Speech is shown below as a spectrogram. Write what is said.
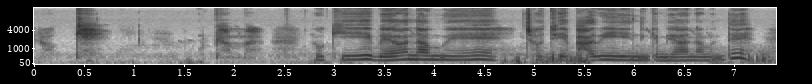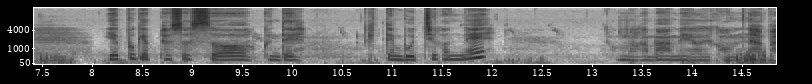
이렇게 우편물. 여기 매화나무에 저 뒤에 바위에 있는 게 매화나무인데 예쁘게 폈었어. 근데 그때 못 찍었네. 엄마가 마음에 여유가 없나 봐.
